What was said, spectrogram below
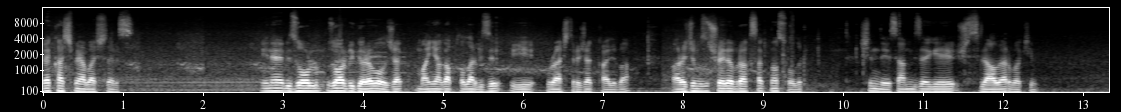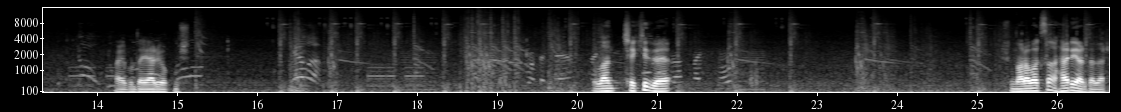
ve kaçmaya başlarız. Yine bir zor, zor bir görev olacak. Manyak ablalar bizi iyi uğraştıracak galiba. Aracımızı şöyle bıraksak nasıl olur? Şimdi sen bize şu silahı ver bakayım. Hayır burada yer yokmuş. Ulan çekil be. Şunlara baksana her yerdeler.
